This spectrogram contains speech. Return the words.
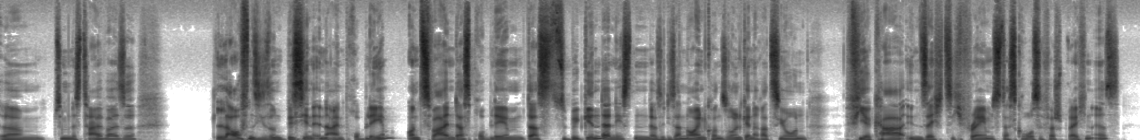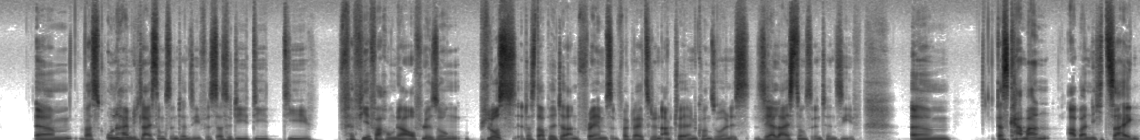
ähm, zumindest teilweise, laufen sie so ein bisschen in ein Problem. Und zwar in das Problem, dass zu Beginn der nächsten, also dieser neuen Konsolengeneration, 4K in 60 Frames das große Versprechen ist, ähm, was unheimlich leistungsintensiv ist. Also die, die, die Vervierfachung der Auflösung plus das Doppelte an Frames im Vergleich zu den aktuellen Konsolen ist sehr leistungsintensiv. Ähm, das kann man aber nicht zeigen.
